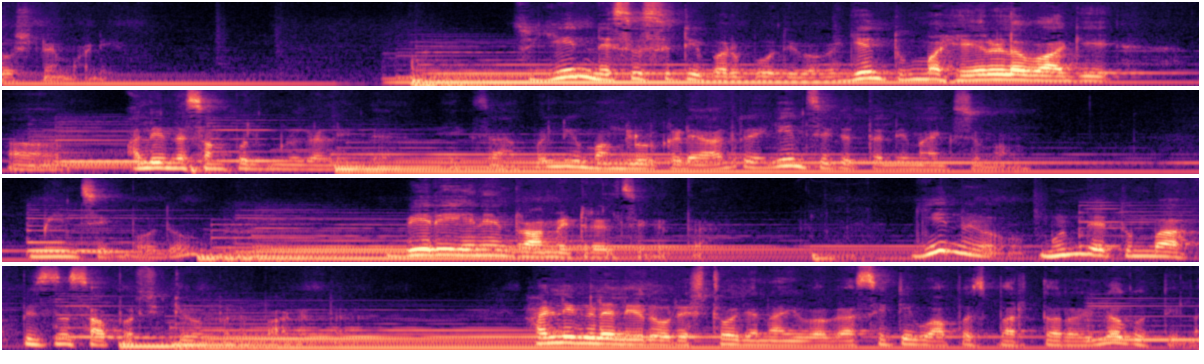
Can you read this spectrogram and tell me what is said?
ಯೋಚನೆ ಮಾಡಿ. ಸೊ ಏನು ನೆಸೆಸಿಟಿ ಬರ್ಬೋದು ಇವಾಗ? ಏನು ತುಂಬ ಹೇರಳವಾಗಿ ಅಲ್ಲಿನ ಸಂಪನ್ಮೂಲಗಳಿದೆ ಎಕ್ಸಾಂಪಲ್ ನೀವು ಮಂಗಳೂರು ಕಡೆ ಆದರೆ ಏನು ಸಿಗುತ್ತೆ ಅಲ್ಲಿ ಮ್ಯಾಕ್ಸಿಮಮ್ ಮೀನು ಸಿಗ್ಬೋದು. ಬೇರೆ ಏನೇನು ರಾ ಮೆಟೀರಿಯಲ್ ಸಿಗುತ್ತೆ? ಏನು ಮುಂದೆ ತುಂಬ ಬಿಸ್ನೆಸ್ ಆಪರ್ಚುನಿಟಿ ಓಪನ್ ಅಪ್ ಆಗುತ್ತೆ? ಹಳ್ಳಿಗಳಲ್ಲಿರೋರು ಎಷ್ಟೋ ಜನ ಇವಾಗ ಸಿಟಿಗೆ ವಾಪಸ್ ಬರ್ತಾರೋ ಇಲ್ಲೋ ಗೊತ್ತಿಲ್ಲ.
